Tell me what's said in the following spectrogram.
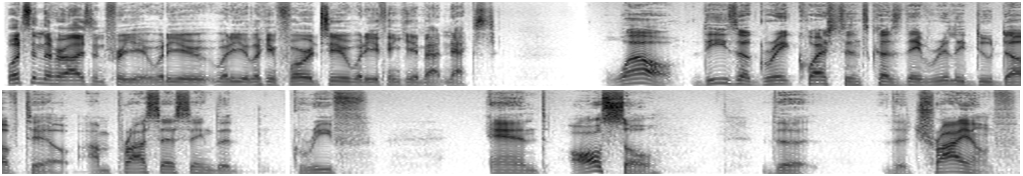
What's in the horizon for you? What are you what are you looking forward to? What are you thinking about next? Well, these are great questions because they really do dovetail. I'm processing the grief and also the the triumph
